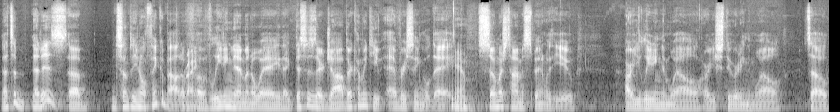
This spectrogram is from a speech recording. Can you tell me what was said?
that's a that is uh, something you don't think about of, Right. of leading them in a way like this is their job. They're coming to you every single day. Yeah. So much time is spent with you. Are you leading them well? Are you stewarding them well? So,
